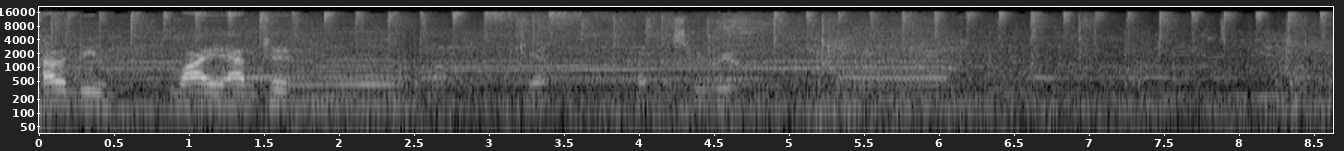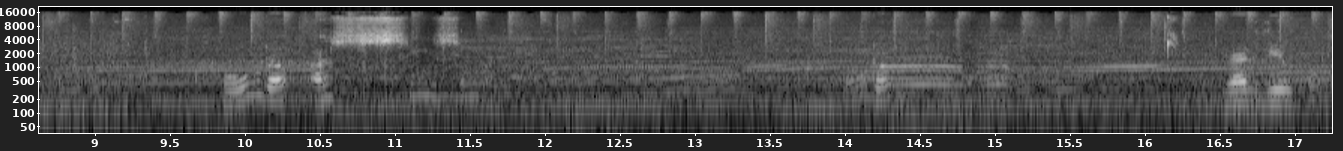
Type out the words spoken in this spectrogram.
How would be why you have a pit. Yep, let's be real. Hold up, I see somebody. Hold up. Red vehicle.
